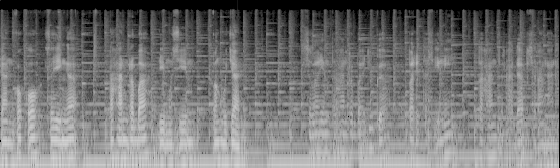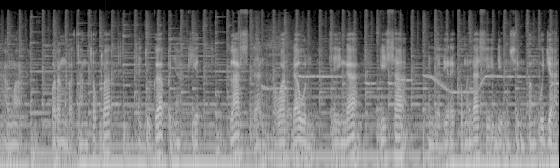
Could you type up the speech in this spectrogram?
dan kokoh sehingga tahan rebah di musim penghujan selain tahan rebah juga varietas ini tahan terhadap serangan hama, orang batang coklat, dan juga penyakit las dan hawar daun sehingga bisa menjadi rekomendasi di musim penghujan.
